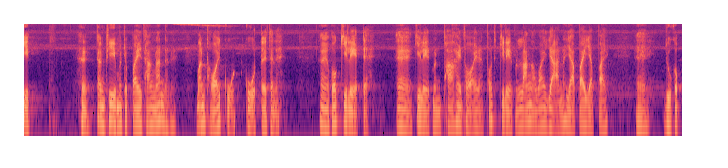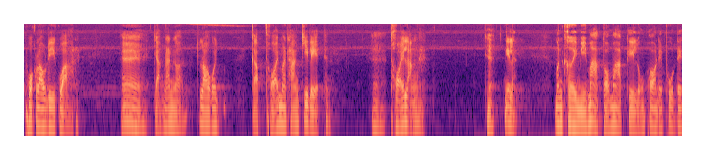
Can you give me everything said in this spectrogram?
จิตทั้งที่มันจะไปทางนั้นเลยมันถอยกูดกูดเลยแต่เนี่ยเพราะกิเลสเนี่ยกิเลสมันพาให้ถอยนะเพราะกิเลสมันลังเอาไว้อย่านะอย่าไปอย่าไปอยู่กับพวกเราดีกว่าจากนั้นก็เราก็กลับถอยมาทางกิเลสถอยหลังนี่แหละ มันเคยมีมากต่อมากที่หลวงพ่อได้พูดได้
